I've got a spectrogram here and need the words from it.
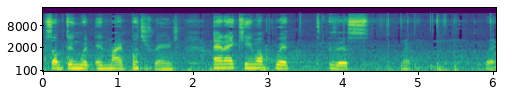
something within my budget range. And I came up with this. Wait, wait.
